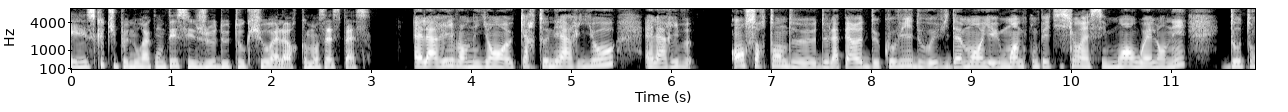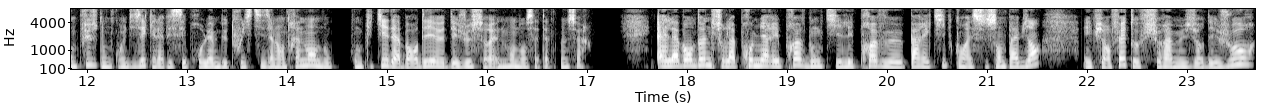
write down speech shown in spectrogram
Et est-ce que tu peux nous raconter ces Jeux de Tokyo alors? Comment ça se passe? Elle arrive en ayant euh, cartonné à Rio, elle arrive en sortant de, la période de Covid où évidemment il y a eu moins de compétition, elle sait moins où elle en est. D'autant plus, donc on le disait, qu'elle avait ses problèmes de twisties à l'entraînement, donc compliqué d'aborder euh, des jeux sereinement dans cette atmosphère. Elle abandonne sur la première épreuve, donc qui est l'épreuve euh, par équipe quand elle se sent pas bien. Et puis en fait, au fur et à mesure des jours,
